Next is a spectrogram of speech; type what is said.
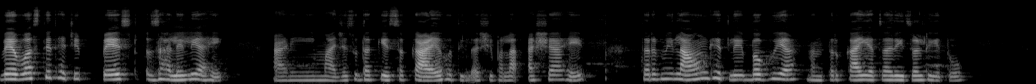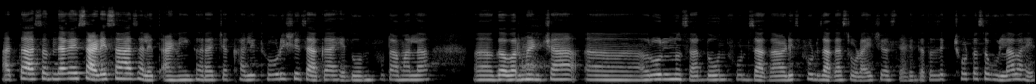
व्यवस्थित ह्याची पेस्ट झालेली आहे आणि माझेसुद्धा केस काळे होतील अशी मला आशा आहे. तर मी लावून घेतले बघूया नंतर काय याचा रिझल्ट येतो. आता संध्याकाळी साडेसहा झालेत आणि घराच्या खाली थोडीशी जागा आहे दोन फूट आम्हाला गव्हर्मेंटच्या रूलनुसार दोन फूट जागा अडीच फूट जागा सोडायची असते आणि त्यातच एक छोटंसं गुलाब आहे.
